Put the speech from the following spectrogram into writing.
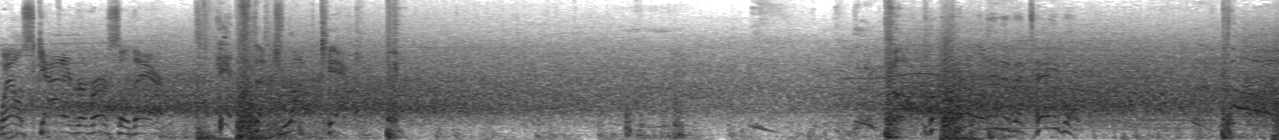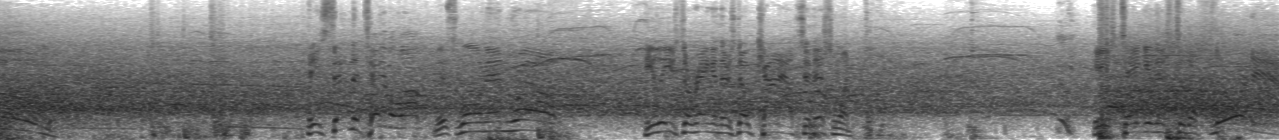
Well scattered reversal there the drop kick. Oh, propelled into the table. Boom! He's setting the table up. This won't end well. He leaves the ring, and there's no countouts in this one. He's taking this to the floor now.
